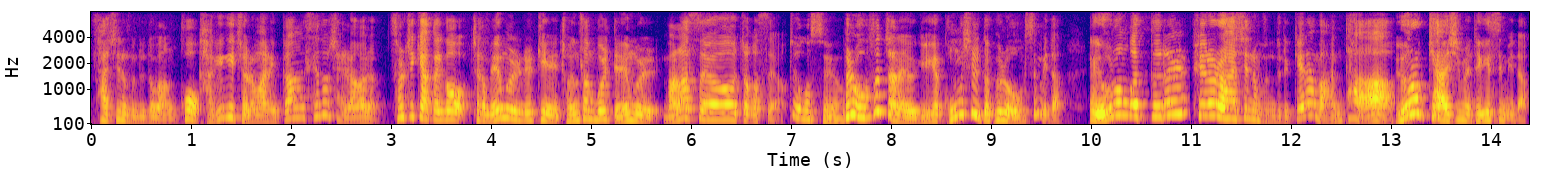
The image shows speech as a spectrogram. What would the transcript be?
사시는 분들도 많고 가격이 저렴하니까 새도 잘 나가는. 솔직히 아까 이거 제가 매물 이렇게 전산 볼 때 매물 많았어요? 적었어요? 적었어요. 별로 없었잖아요 여기. 그러니까 공실도 별로 없습니다 이런 것들을 필요로 하시는 분들이 꽤나 많다. 이렇게 하시면 되겠습니다.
